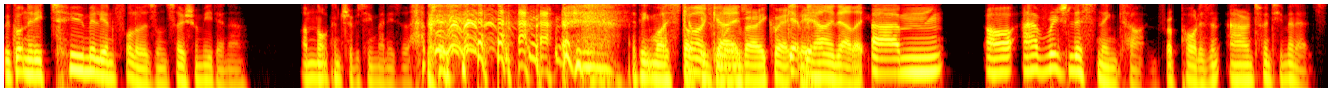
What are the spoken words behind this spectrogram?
We've got nearly two million followers on social media now. I'm not contributing many to that. I think my stock on, is growing guys. very quickly. Get behind Alex. Um, our average listening time for a pod is an hour and 20 minutes.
